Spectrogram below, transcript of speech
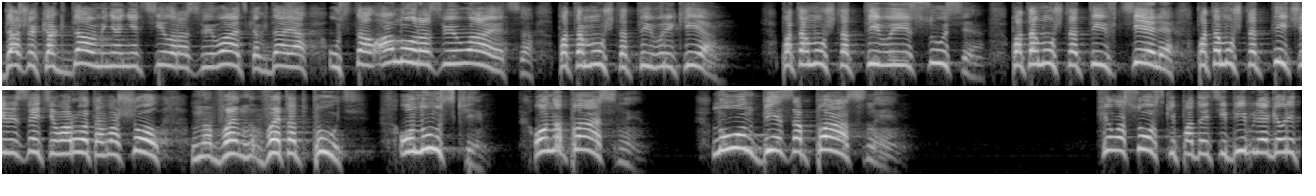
Даже когда у меня нет сил развивать, когда я устал, оно развивается, потому что ты в реке потому что ты в Иисусе, потому что ты в теле, потому что ты через эти ворота вошел в, в этот путь. Он узкий, он опасный, но он безопасный. Философски подойти. Библия говорит,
